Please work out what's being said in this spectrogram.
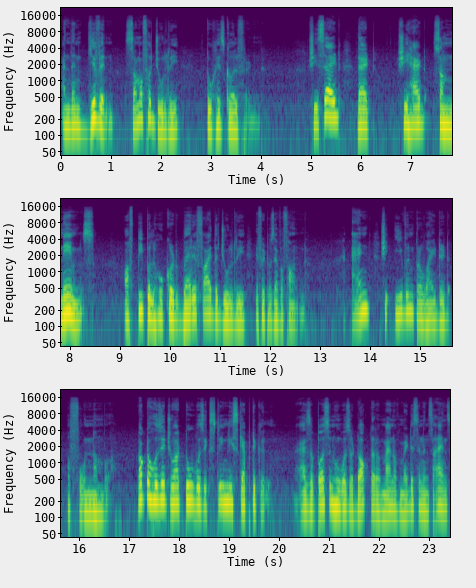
and then given some of her jewelry to his girlfriend. She said that she had some names of people who could verify the jewelry if it was ever found. And she even provided a phone number. Dr. Jose Chua too was extremely skeptical. As a person who was a doctor, a man of medicine and science,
